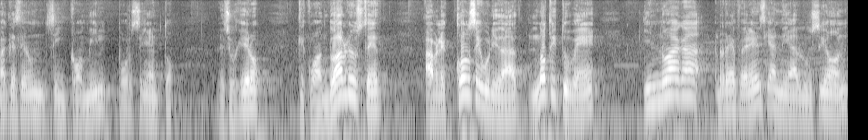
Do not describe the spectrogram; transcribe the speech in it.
va a crecer un 5000%. Le sugiero que cuando hable usted, hable con seguridad, no titubee y no haga referencia ni alusión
